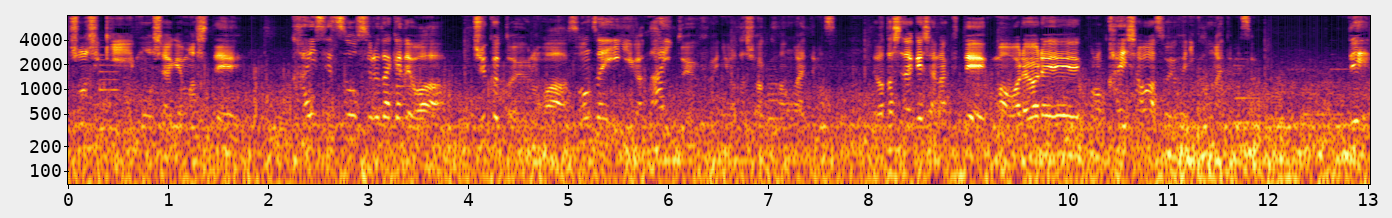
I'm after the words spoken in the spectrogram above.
正直申し上げまして解説をするだけでは塾というのは存在意義がないというふうに私は考えてます。で私だけじゃなくて、まあ、我々この会社はそういうふうに考えてます。で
